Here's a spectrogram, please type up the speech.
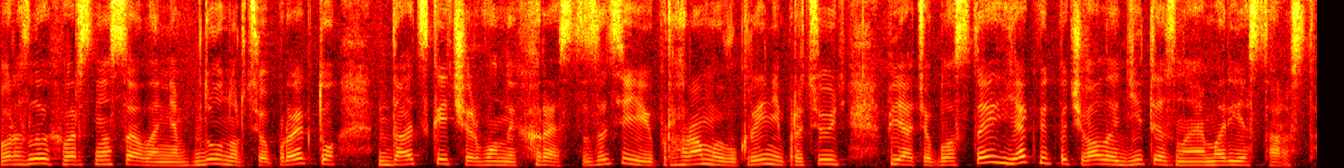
вразливих верст населення. Донор цього проекту датський Червоний Хрест. За цією програмою в Україні працюють п'ять областей. Як відпочивали діти, знає Марія Староста.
